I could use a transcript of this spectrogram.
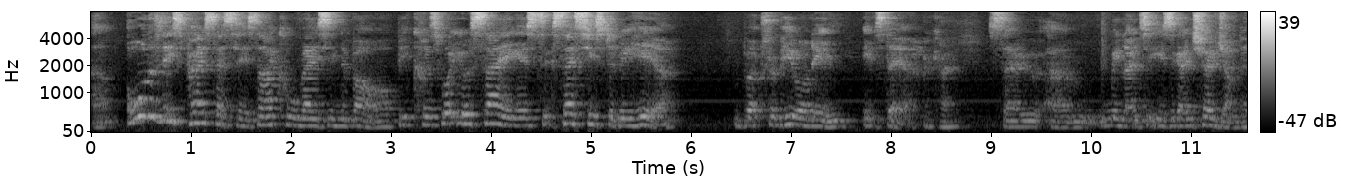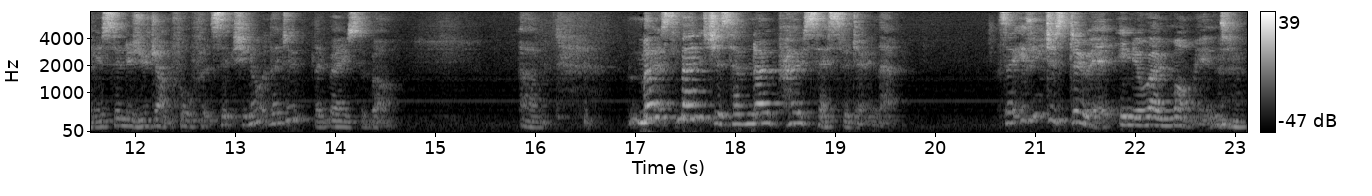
Um, all of these processes I call raising the bar because what you're saying is success used to be here, but from here on in, it's there. Okay. So um, we learned it years ago in show jumping. As soon as you jump four foot six, you know what they do? They raise the bar. Um, most managers have no process for doing that. So if you just do it in your own mind, Mhm.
